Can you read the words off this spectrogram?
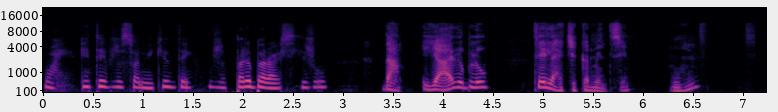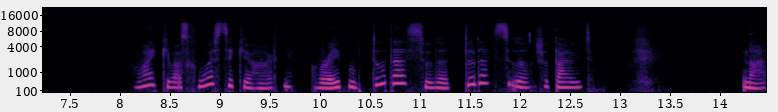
Ой, іди вже, Сонік, іди, вже перебирай їжу. Да, я люблю телячі камінці. Угу. Які у вас хвостики гарні. Ритм туди-сюди, туди-сюди шатають. На,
